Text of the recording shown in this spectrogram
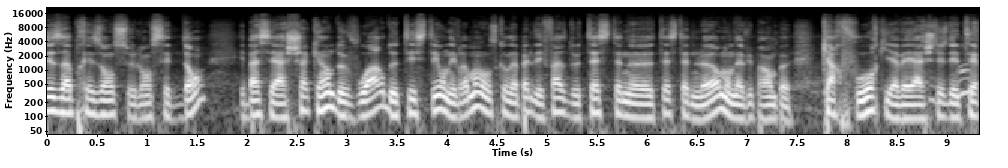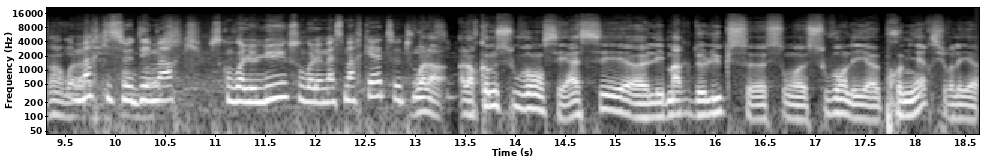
dès à présent se lancer dedans, et eh ben c'est à chacun de voir, de tester. On est vraiment dans ce qu'on appelle des phases de test and, euh, test and learn. On a vu par exemple Carrefour qui avait acheté des terrains. Voilà. Marques qui se démarquent, puisqu'on voit le luxe, on voit le mass market, tout. Voilà. Alors comme souvent, c'est assez. Euh, les marques de luxe euh, sont souvent les premières sur les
